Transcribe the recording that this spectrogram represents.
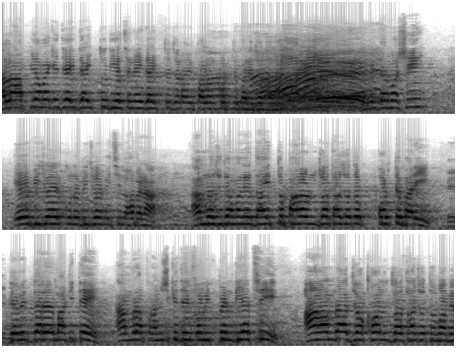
আল্লাহ আপনি আমাকে যে দায়িত্ব দিয়েছেন এই দায়িত্ব যেন আমি পালন করতে পারি জমিদারবাসী এই বিজয়ের কোনো বিজয় মিছিল হবে না। আমরা যদি আমাদের দায়িত্ব পালন যথাযথ করতে পারি দেবিদ্বারের মাটিতে আমরা মানুষকে যে কমিটমেন্ট দিয়েছি আমরা যখন যথাযথভাবে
